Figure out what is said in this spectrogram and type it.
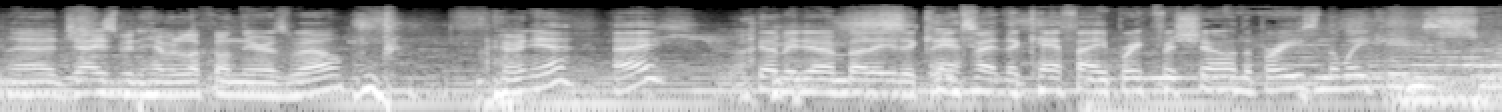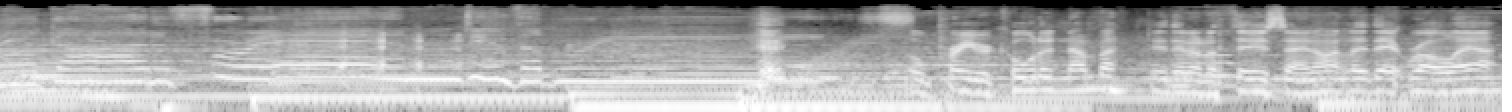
Uh, Jay's been having a look on there as well. Haven't you? Hey? Going to be doing buddy the cafe the cafe breakfast show on the breeze in the weekends. Sure got a friend in the breeze. Little pre-recorded number. Do that on a Thursday night. Let that roll out.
